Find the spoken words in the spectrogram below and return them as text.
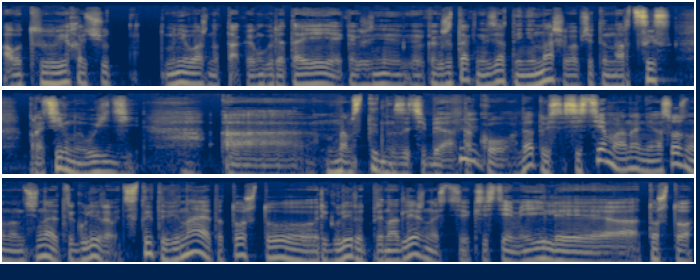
А вот я хочу мне важно так. Ему говорят, ай-яй-яй, как же, как же так, нельзя, ты не наш, и вообще ты нарцисс, противный, уйди. А, нам стыдно за тебя хм. такого. Да? То есть система, она неосознанно начинает регулировать. Стыд и вина — это то, что регулирует принадлежность к системе или а, то, что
